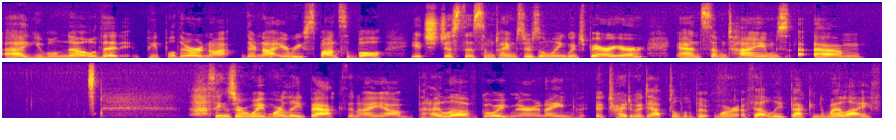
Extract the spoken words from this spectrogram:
uh, you will know that people there are not they're not irresponsible. It's just that sometimes there's a language barrier, and sometimes. Um, things are way more laid back than I am, but I love going there and I, I, try to adapt a little bit more of that laid back into my life.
